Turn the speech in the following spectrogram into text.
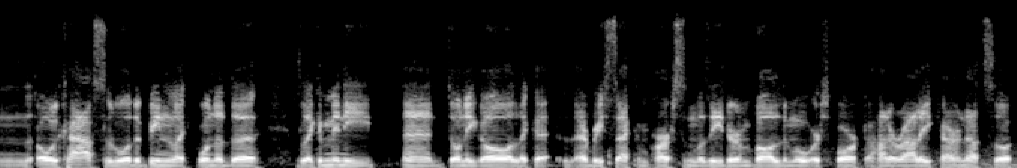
Oldcastle would have been like one of the it was like a mini uh, Donegal. Like a, every second person was either involved in motorsport or had a rally car and that. So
